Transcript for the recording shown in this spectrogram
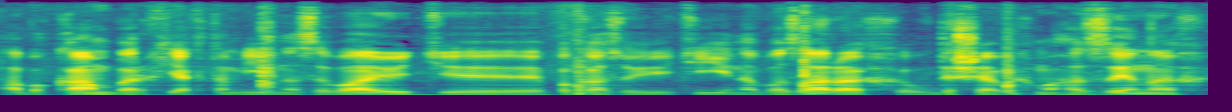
Або Камберг, як там її називають, показують її на базарах, в дешевих магазинах,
